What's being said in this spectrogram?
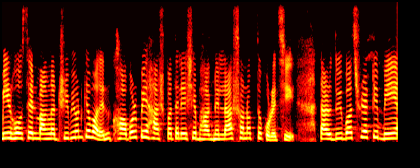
মীর হোসেন বাংলা ট্রিবিউনকে বলেন, খবর পেয়ে হাসপাতালে এসে ভাগ্নের লাশ শনাক্ত করেছি। তার দুই বছর একটি মেয়ে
